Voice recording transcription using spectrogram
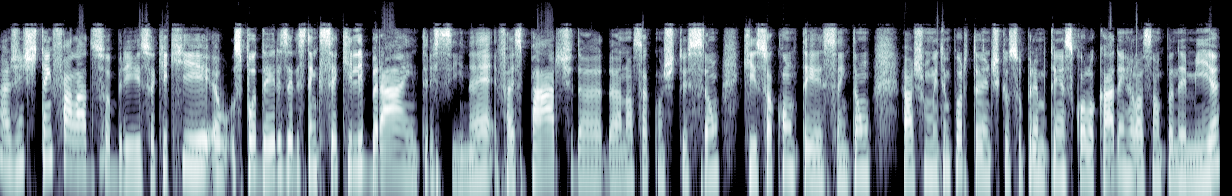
A gente tem falado sobre isso aqui, que os poderes eles têm que se equilibrar entre si, né? Faz parte da, da nossa Constituição que isso aconteça. Então, eu acho muito importante que o Supremo tenha se colocado em relação à pandemia.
